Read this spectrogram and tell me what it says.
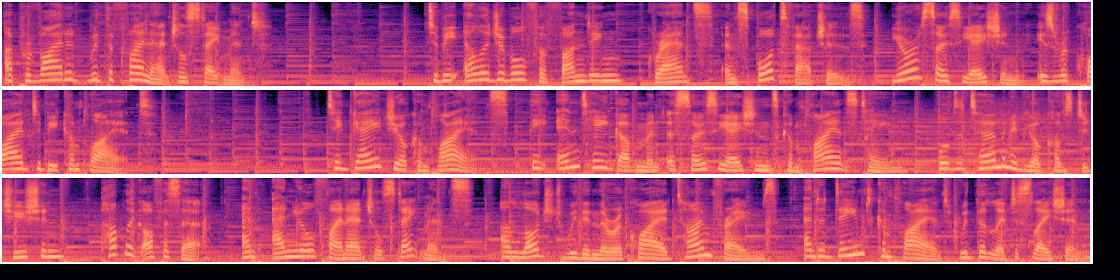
are provided with the financial statement. To be eligible for funding, grants and sports vouchers, your association is required to be compliant. To gauge your compliance, the NT Government Association's compliance team will determine if your constitution, public officer and annual financial statements are lodged within the required timeframes and are deemed compliant with the legislation.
